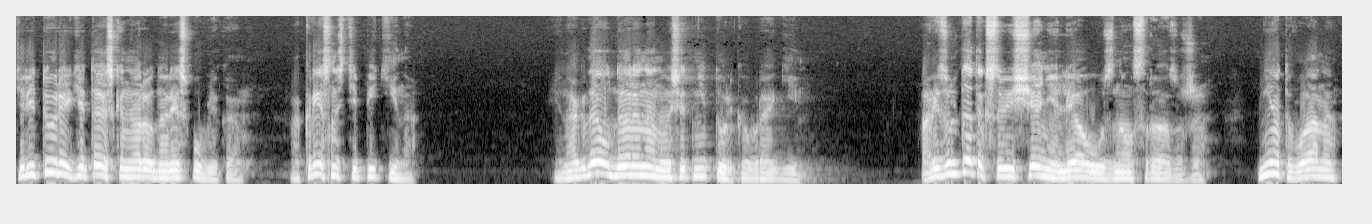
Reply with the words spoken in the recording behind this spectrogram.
Территория Китайской Народной Республика. Окрестности Пекина. Иногда удары наносят не только враги. О результатах совещания Ляо узнал сразу же. Не от Вана,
